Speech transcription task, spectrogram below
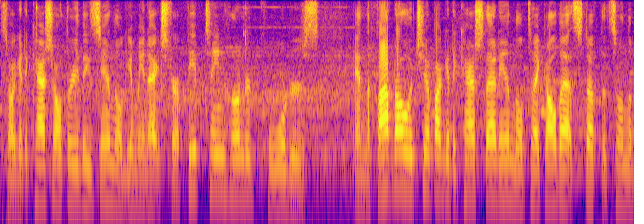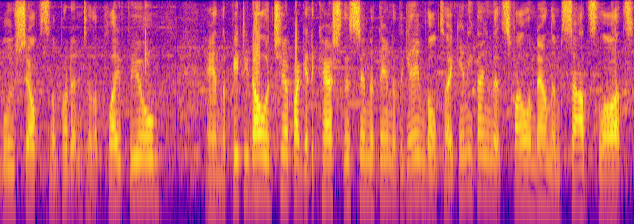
So I get to cash all three of these in. They'll give me an extra 1,500 quarters. And the $5 chip, I get to cash that in. They'll take all that stuff that's on the blue shelves and put it into the playfield. And the $50 chip, I get to cash this in at the end of the game. They'll take anything that's fallen down them side slots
